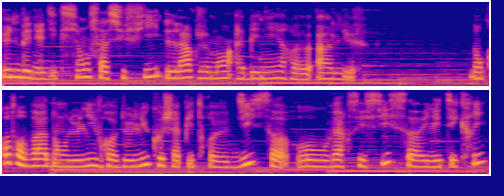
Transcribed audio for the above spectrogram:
une bénédiction, ça suffit largement à bénir euh, un lieu. Donc quand on va dans le livre de Luc au chapitre 10, au verset 6, il est écrit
